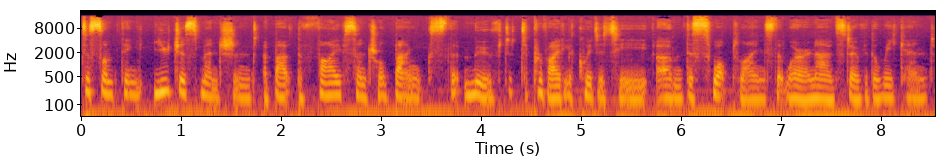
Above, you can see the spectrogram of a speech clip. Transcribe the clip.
to something you just mentioned about the five central banks that moved to provide liquidity, um, the swap lines that were announced over the weekend.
